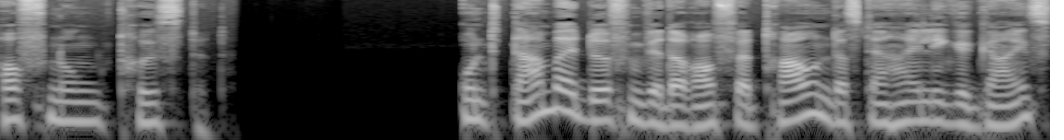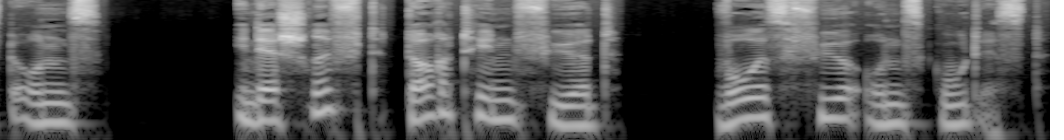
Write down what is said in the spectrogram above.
Hoffnung tröstet. Und dabei dürfen wir darauf vertrauen, dass der Heilige Geist uns in der Schrift dorthin führt, wo es für uns gut ist.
